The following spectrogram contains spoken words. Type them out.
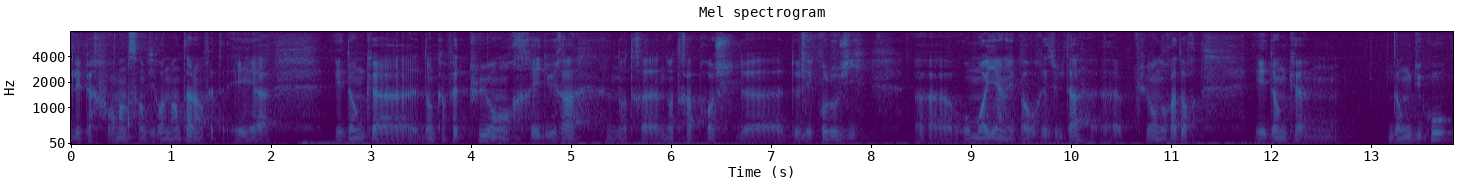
les performances environnementales, en fait. Et, et donc, donc, en fait, plus on réduira notre, notre approche de, de l'écologie aux moyens et pas aux résultats, plus on aura tort. Et donc, donc du coup,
